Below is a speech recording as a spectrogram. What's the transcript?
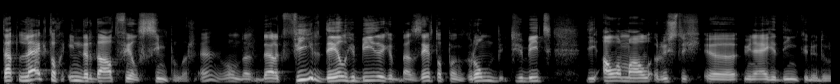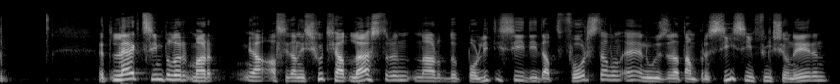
Dat lijkt toch inderdaad veel simpeler. Hè? Duidelijk vier deelgebieden gebaseerd op een grondgebied die allemaal rustig uh, hun eigen ding kunnen doen. Het lijkt simpeler, maar ja, als je dan eens goed gaat luisteren naar de politici die dat voorstellen hè, en hoe ze dat dan precies zien functioneren,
